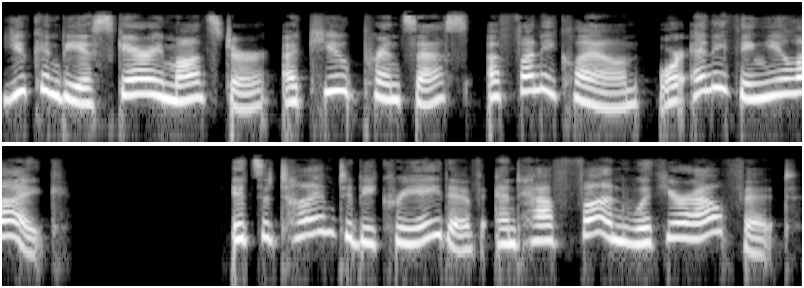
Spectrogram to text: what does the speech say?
You can be a scary monster, a cute princess, a funny clown, or anything you like. It's a time to be creative and have fun with your outfit.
